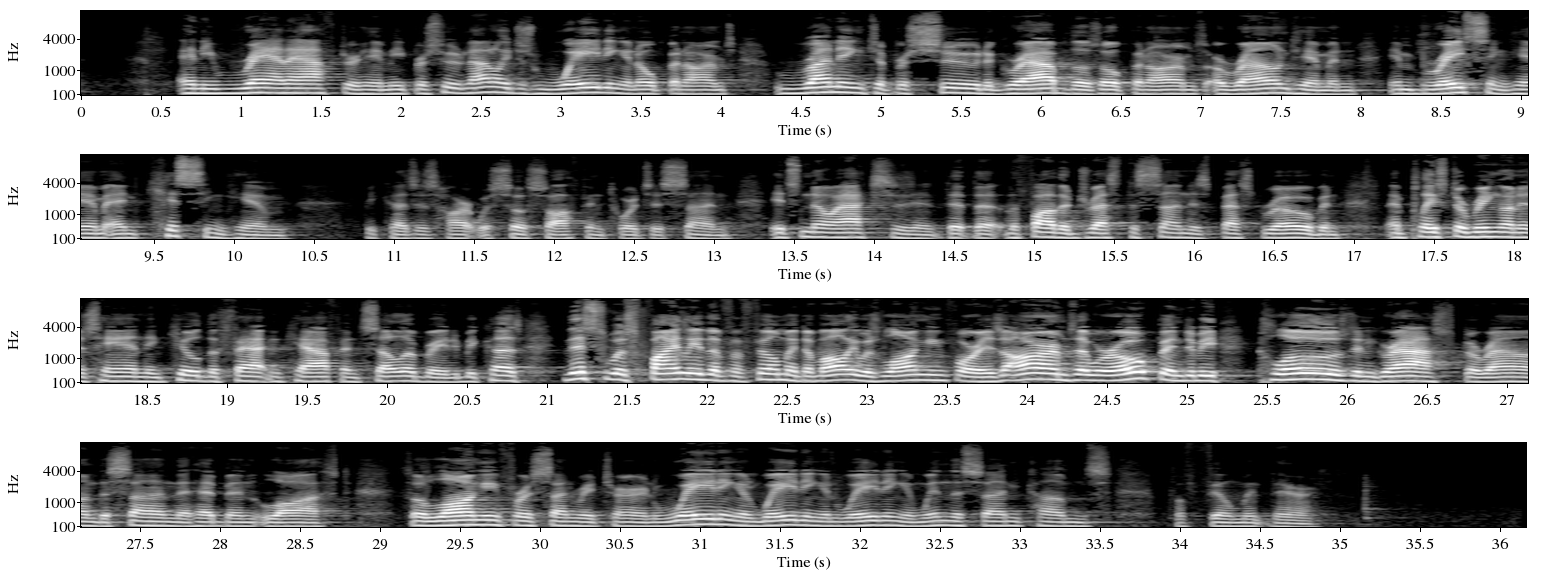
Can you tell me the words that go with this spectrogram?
And he ran after him. He pursued, not only just waiting in open arms, running to pursue, to grab those open arms around him and embracing him and kissing him because his heart was so softened towards his son. It's no accident that the, the father dressed the son his best robe and, and placed a ring on his hand and killed the fattened calf and celebrated because this was finally the fulfillment of all he was longing for his arms that were open to be closed and grasped around the son that had been lost. So, longing for a son return, waiting and waiting and waiting, and when the son comes, fulfillment there.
